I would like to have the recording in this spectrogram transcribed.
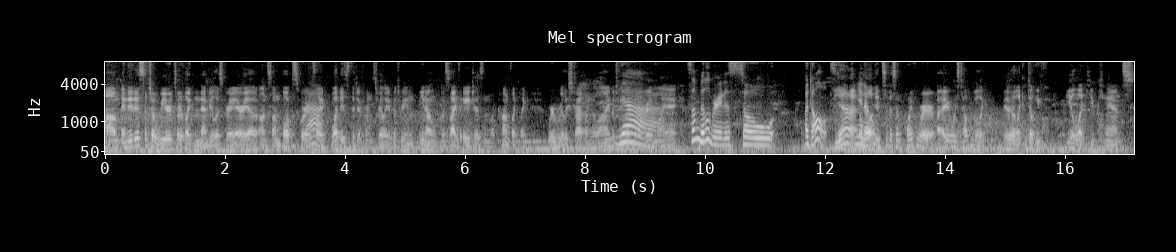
Um, and it is such a weird sort of like nebulous gray area on some books where it's like, what is the difference really between you know, besides ages and like conflict? Like we're really straddling the line between like middle grade and. YA. Some middle grade is so adult. Yeah, You know. well, it's to the point where I always tell people like, like, don't you feel like you can't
